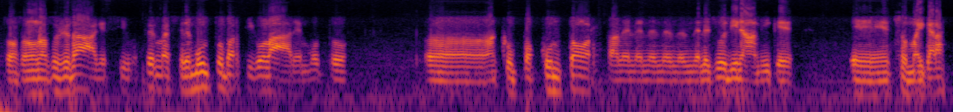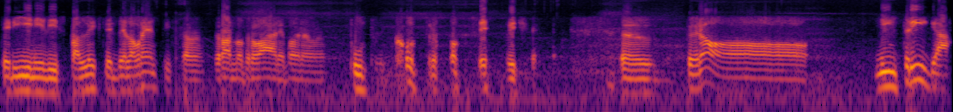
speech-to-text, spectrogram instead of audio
insomma, sono una società che si conferma essere molto particolare, molto eh, anche un po' contorta nelle, nelle- nelle sue dinamiche. E, insomma i caratterini di Spalletti e De Laurentiis dovranno trovare poi un punto di incontro semplice. Eh, però mi intriga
